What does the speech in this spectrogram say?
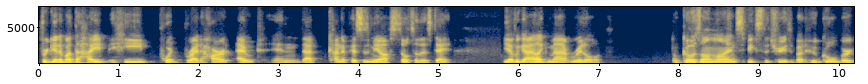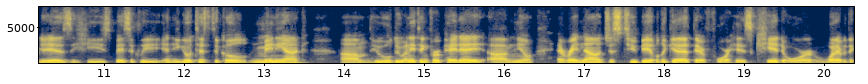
forget about the hype. He put Bret Hart out, and that kind of pisses me off still to this day. You have a guy like Matt Riddle goes online, speaks the truth about who Goldberg is. He's basically an egotistical maniac um, who will do anything for a payday. Um, you know, and right now, just to be able to get out there for his kid or whatever the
